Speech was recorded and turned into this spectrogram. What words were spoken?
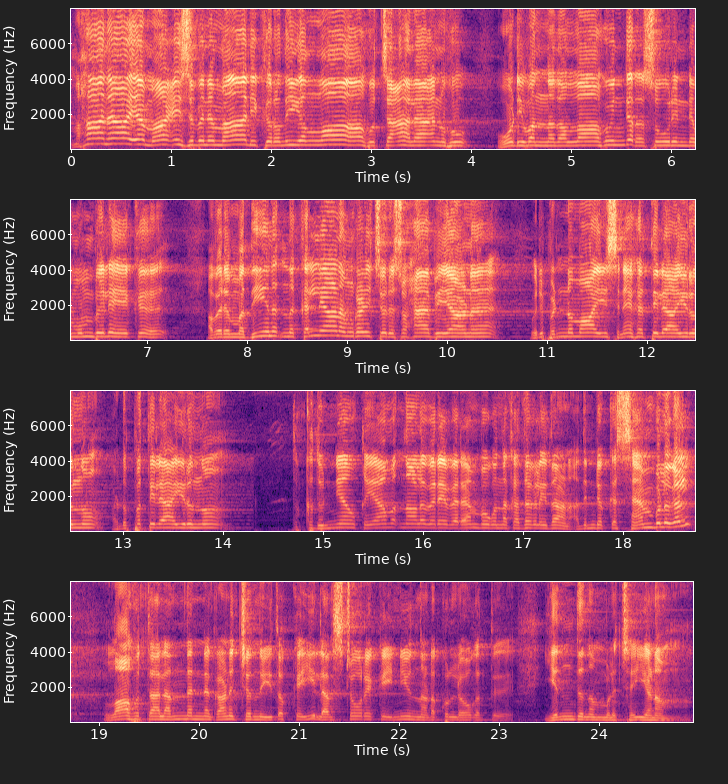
മഹാനായ മാഇസ് ഇബ്നു മാലിക് ഓടി വന്നത് അള്ളാഹുവിന്റെ റസൂലിന്റെ മുമ്പിലേക്ക്. അവർ മദീനത്ത് കല്യാണം കഴിച്ചൊരു സുഹാബിയാണ് ഒരു പെണ്ണുമായി സ്നേഹത്തിലായിരുന്നു അടുപ്പത്തിലായിരുന്നു. ഇതൊക്കെ ദുന്യാവ് ഖിയാമത്ത് നാൾ വരെ വരാൻ പോകുന്ന കഥകൾ ഇതാണ്. അതിന്റെയൊക്കെ സാമ്പിളുകൾ അള്ളാഹുത്താൽ അന്ന് തന്നെ കാണിച്ചെന്ന് ഇതൊക്കെ ഈ ലവ് സ്റ്റോറിയൊക്കെ ഇനിയും നടക്കും ലോകത്ത്. എന്ത് നമ്മൾ ചെയ്യണം?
